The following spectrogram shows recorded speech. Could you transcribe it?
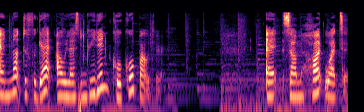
And not to forget our last ingredient, cocoa powder. Add some hot water.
